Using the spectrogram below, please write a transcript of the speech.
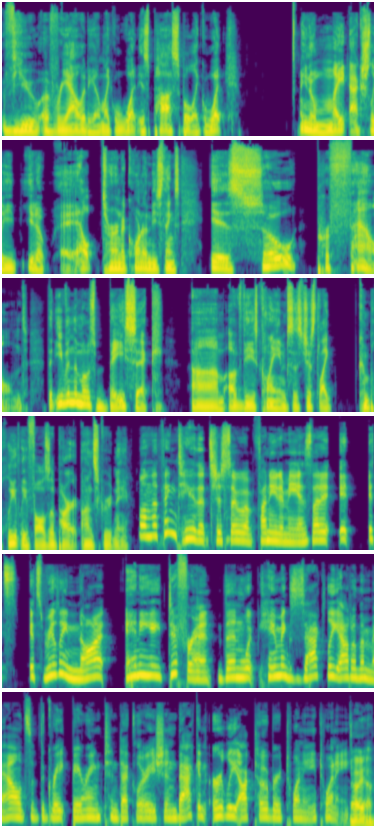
view of reality on like what is possible, like what you know might actually you know help turn a corner in these things is so profound that even the most basic um, of these claims is just like completely falls apart on scrutiny. Well, and the thing too that's just so funny to me is that it, it it's it's really not any different than what came exactly out of the mouths of the Great Barrington Declaration back in early October 2020. oh yeah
